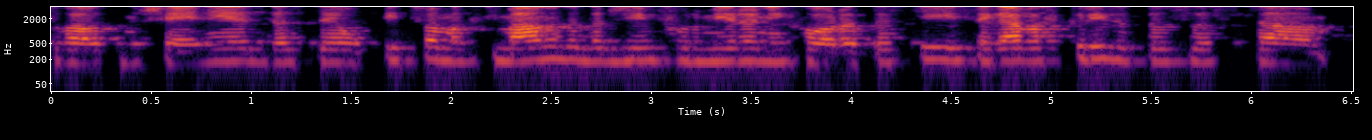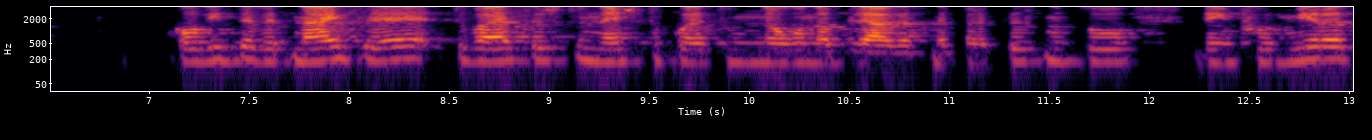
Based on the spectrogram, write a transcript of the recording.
това отношение, да се опитва максимално да държи информирани хората си. И сега в кризата с COVID-19, това е също нещо, което много наблягат. Непрекъснато да информират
